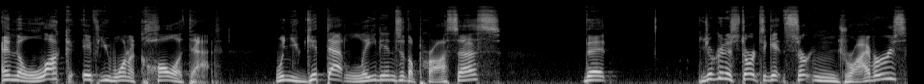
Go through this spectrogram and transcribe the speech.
and the luck, if you want to call it that, when you get that late into the process, that you're going to start to get certain drivers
